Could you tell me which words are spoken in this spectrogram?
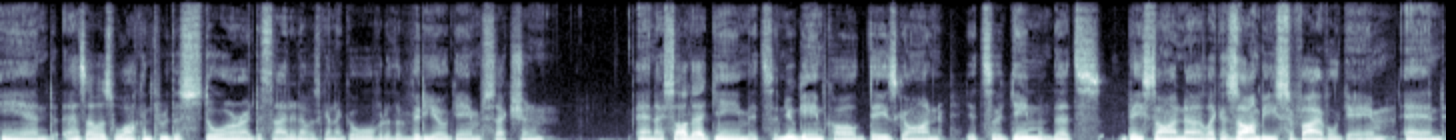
And as I was walking through the store, I decided I was going to go over to the video game section. And I saw that game. It's a new game called Days Gone. It's a game that's based on uh, like a zombie survival game. And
